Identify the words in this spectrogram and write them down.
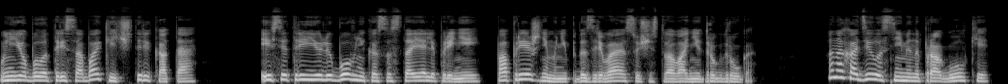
У нее было три собаки и четыре кота, и все три ее любовника состояли при ней, по-прежнему не подозревая о существовании друг друга. Она ходила с ними на прогулки,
